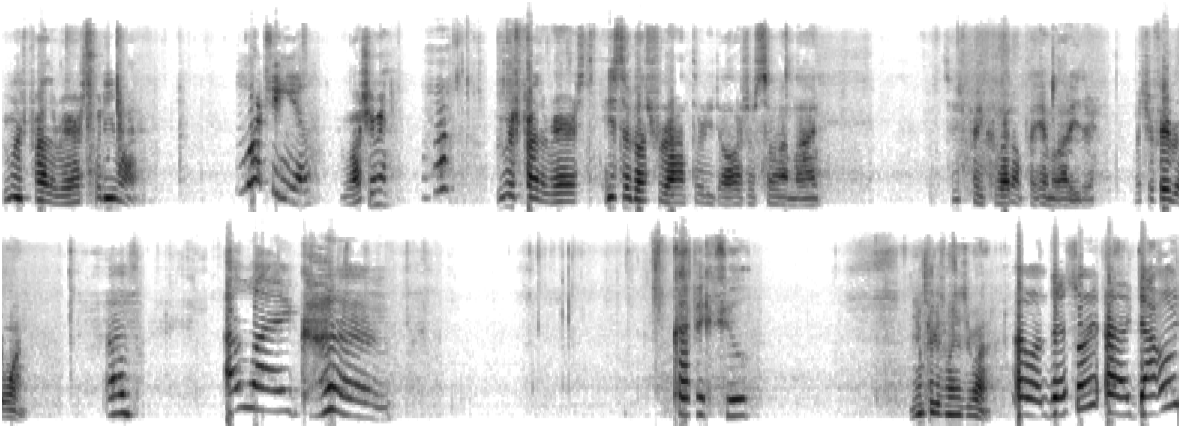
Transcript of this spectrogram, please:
Boomer's probably the rarest. What do you want? I'm watching you. You watching me? Uh-huh. Boomer's probably the rarest. He still goes for around $30 or so online. So he's pretty cool. I don't play him a lot either. What's your favorite one? Um, I like, um, can I pick two? You can pick as many as you want. I want this one, I like that one.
